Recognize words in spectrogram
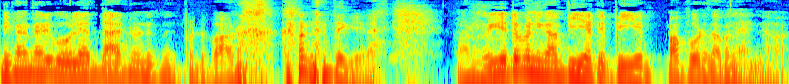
නිකන් හරි බෝලයක් දාන්න ඕනේ පොඩ භාවනා කරන්න නැද්ද කියලා. හරියටම නිකන් පීයට පී පපුවර තමයි යනවා.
